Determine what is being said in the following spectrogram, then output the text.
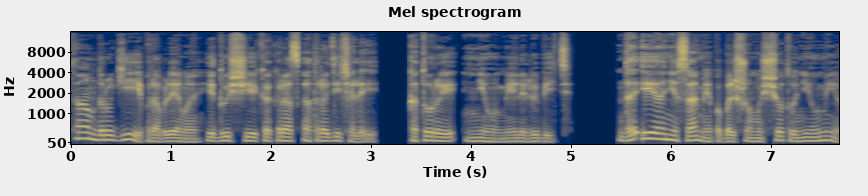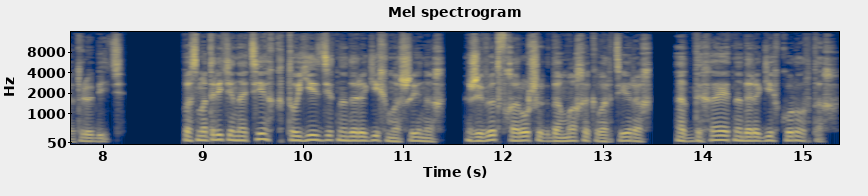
Там другие проблемы, идущие как раз от родителей, которые не умели любить. Да и они сами, по большому счету, не умеют любить. Посмотрите на тех, кто ездит на дорогих машинах, живет в хороших домах и квартирах, отдыхает на дорогих курортах.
